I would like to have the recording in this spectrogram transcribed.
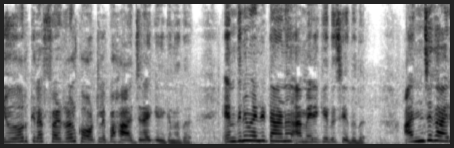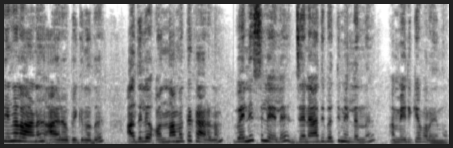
ന്യൂയോർക്കിലെ ഫെഡറൽ കോർട്ടിൽ ഇപ്പോൾ ഹാജരാക്കിയിരിക്കുന്നത്. എന്തിനു വേണ്ടിയിട്ടാണ് അമേരിക്ക ഇത് ചെയ്തത്? അഞ്ച് കാര്യങ്ങളാണ് ആരോപിക്കുന്നത്. അതിൽ ഒന്നാമത്തെ കാരണം വെനിസിലയിൽ ജനാധിപത്യമില്ലെന്ന് അമേരിക്ക പറയുന്നു.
